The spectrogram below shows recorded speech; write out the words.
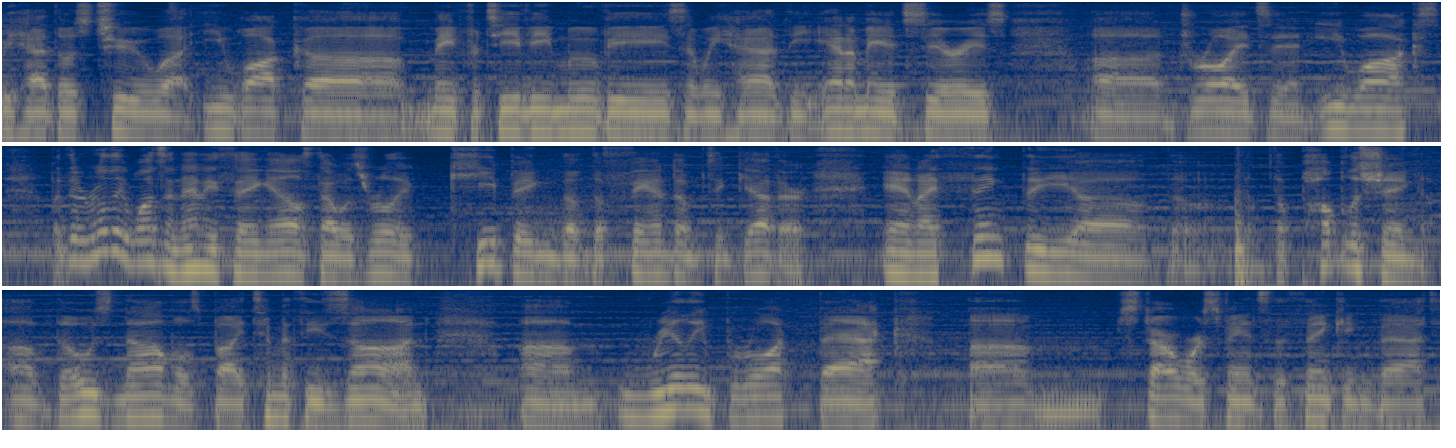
We had those two uh, Ewok uh, made-for-TV movies, and we had the animated series uh, Droids and Ewoks. But there really wasn't anything else that was really keeping the, the fandom together. And I think the, uh, the the publishing of those novels by Timothy Zahn um, really brought back um, Star Wars fans to thinking that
